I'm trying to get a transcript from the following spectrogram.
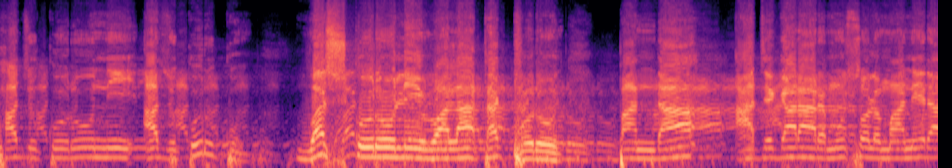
ফাজকুরুনি আজকুরকুম ওয়াশকুরুলি ওয়ালা তাকফুরুন। বান্দা, আজগারার মুসলমানেরা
